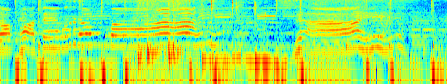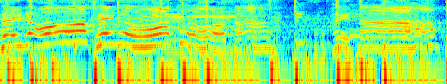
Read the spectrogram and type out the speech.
งรอขอแต่งรำไม้ได้ ใครหนอใครหนอก็ตาม ให้ตามไป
